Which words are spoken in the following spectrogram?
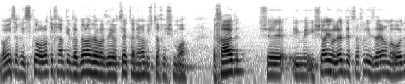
דברים צריך לזכור, לא תכננתי לדבר על זה אבל זה יוצא כנראה מי שצריך לשמוע. אחד, שאם אישה יולדת צריך להיזהר מאוד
